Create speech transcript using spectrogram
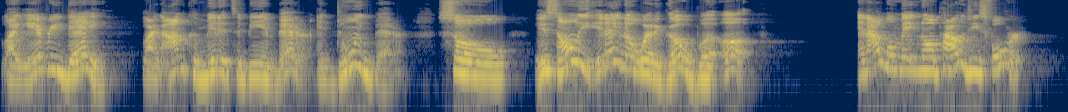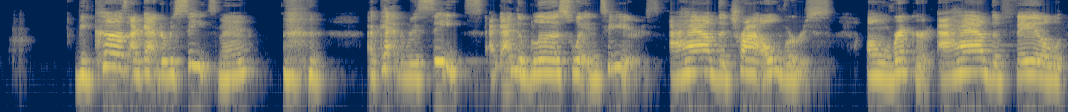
Like every day. Like I'm committed to being better and doing better. So it's only it ain't nowhere to go but up. And I will make no apologies for it. Because I got the receipts, man. I got the receipts. I got the blood, sweat, and tears. I have the try overs on record. I have the failed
